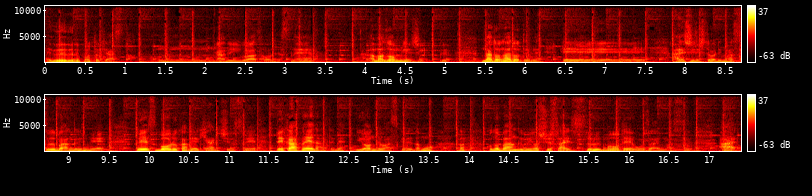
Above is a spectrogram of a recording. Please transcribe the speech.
Google Podcast、うーんあるいはそうですね、Amazon Music などなどでね、えー配信しております番組名、ベースボールカフェキャン中世、ベカフェなんてね、呼んでますけれども、この番組を主催するものでございます。はい。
